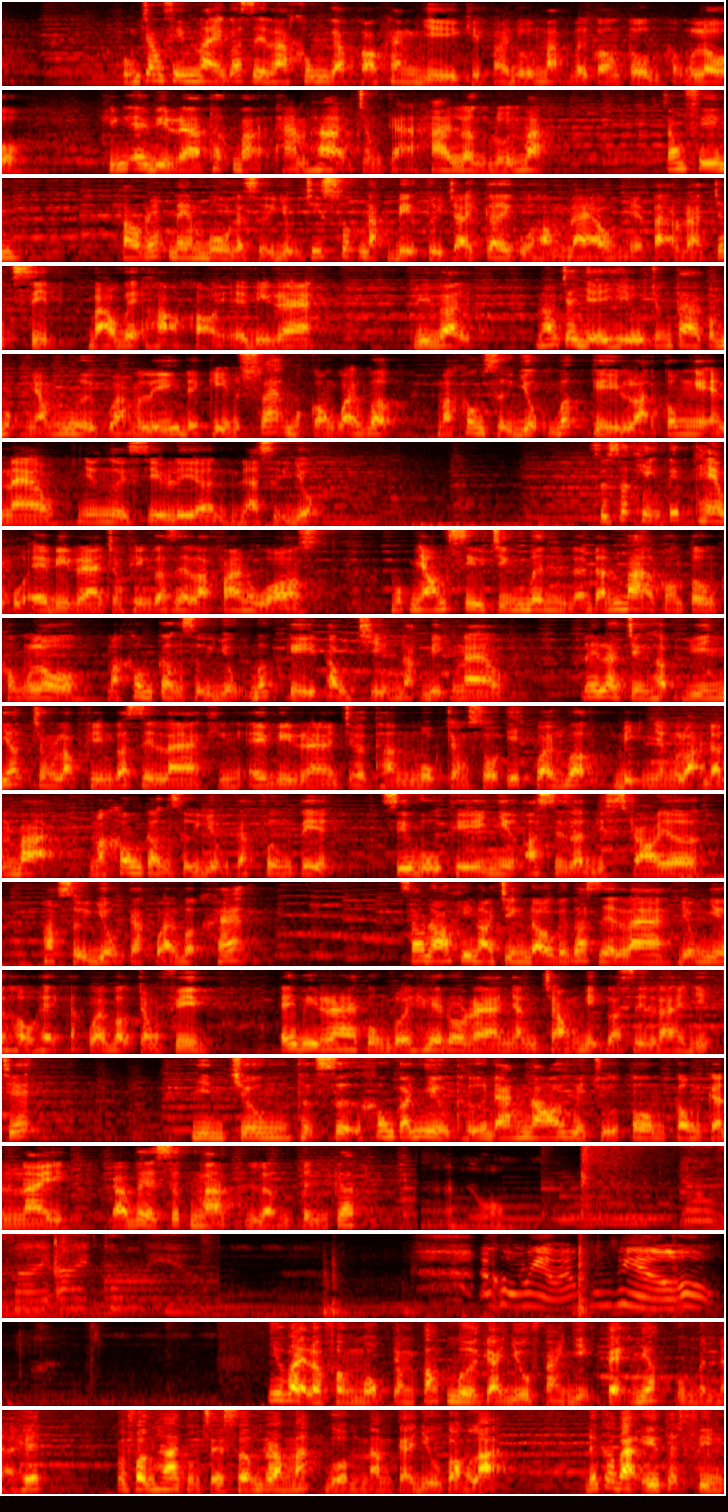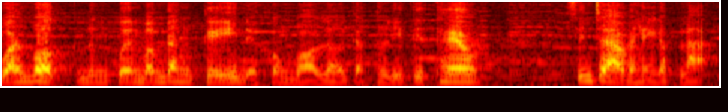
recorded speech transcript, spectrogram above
Cũng trong phim này Godzilla không gặp khó khăn gì khi phải đối mặt với con tôm khổng lồ, khiến Ebira thất bại thảm hại trong cả hai lần đối mặt. Trong phim, tàu Red Bamboo đã sử dụng chiết xuất đặc biệt từ trái cây của hòn đảo để tạo ra chất xịt bảo vệ họ khỏi Ebira. Vì vậy, nói cho dễ hiểu chúng ta có một nhóm người quản lý để kiểm soát một con quái vật mà không sử dụng bất kỳ loại công nghệ nào như người Silian đã sử dụng. Sự xuất hiện tiếp theo của Ebira trong phim Godzilla Final Wars một nhóm siêu chiến binh đã đánh bại con tôm khổng lồ mà không cần sử dụng bất kỳ tàu chiến đặc biệt nào. Đây là trường hợp duy nhất trong loạt phim Godzilla khiến Ebirah trở thành một trong số ít quái vật bị nhân loại đánh bại mà không cần sử dụng các phương tiện, siêu vũ khí như Oxygen Destroyer hoặc sử dụng các quái vật khác. Sau đó khi nó chiến đấu với Godzilla giống như hầu hết các quái vật trong phim, Ebirah cùng với Herora nhanh chóng bị Godzilla giết chết. Nhìn chung, thực sự không có nhiều thứ đáng nói về chú tôm công cần này, cả về sức mạnh lẫn tính cách. Như vậy là phần 1 trong top 10 kaiju phản diện tệ nhất của mình đã hết. Và phần 2 cũng sẽ sớm ra mắt gồm 5 kaiju còn lại. Nếu các bạn yêu thích phim quái vật, đừng quên bấm đăng ký để không bỏ lỡ các clip tiếp theo. Xin chào và hẹn gặp lại.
